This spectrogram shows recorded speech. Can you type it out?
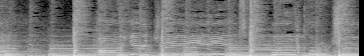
All your dreams will come true.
